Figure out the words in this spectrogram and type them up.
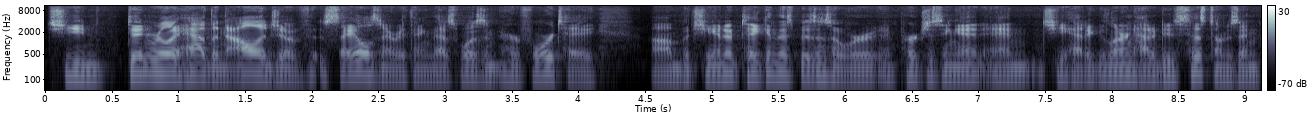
she didn't really have the knowledge of sales and everything. That wasn't her forte. Um, but she ended up taking this business over and purchasing it, and she had to learn how to do systems. And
